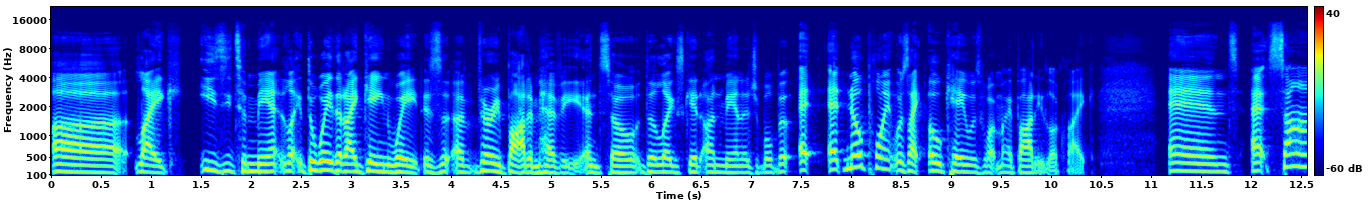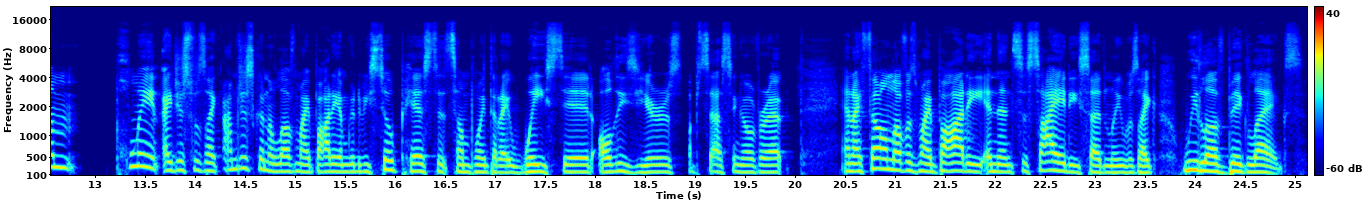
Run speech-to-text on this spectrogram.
uh like easy to man like the way that I gain weight is a very bottom heavy and so the legs get unmanageable but at, at no point was I okay with what my body looked like and at some point I just was like I'm just going to love my body I'm going to be so pissed at some point that I wasted all these years obsessing over it and I fell in love with my body and then society suddenly was like we love big legs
